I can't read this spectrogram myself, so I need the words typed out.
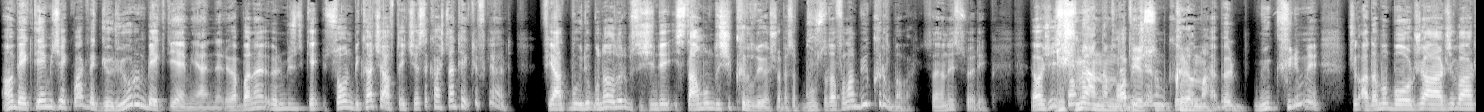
Ama bekleyemeyecek var ve görüyorum bekleyemeyenleri. Ve bana önümüzdeki son birkaç hafta içerisinde kaç tane teklif geldi. Fiyat buydu buna alır mısın? Şimdi İstanbul dışı kırılıyor şu an. Mesela Bursa'da falan büyük kırılma var. Sana ne söyleyeyim. Ya işte Düşme İstanbul- anlamında diyorsun, canım, kırılma. Ya böyle mümkün mü? Çünkü adamın borcu harcı var.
